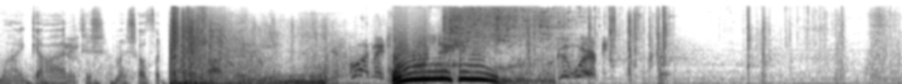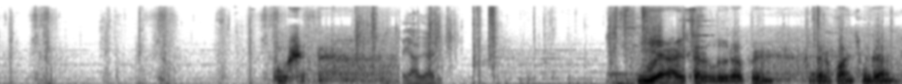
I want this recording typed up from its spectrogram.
my god, I just hit myself with the top. Your squad mates are on station. Woohoo! Good work. Oh shit. Are y'all good? Yeah, I just gotta loot up here. I gotta find some guns.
